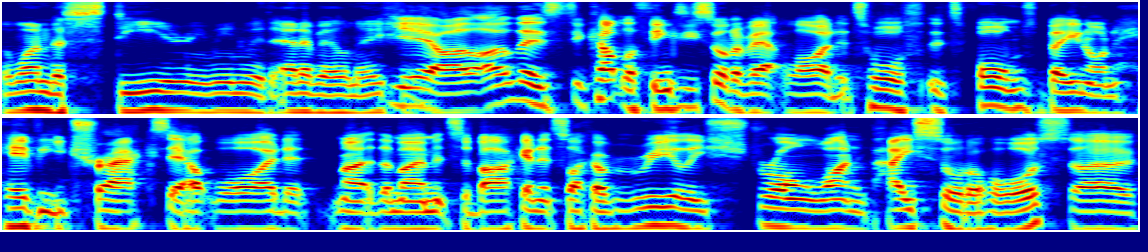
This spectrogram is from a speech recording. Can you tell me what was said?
the one to steer him in with Annabelle Nation. Yeah, I, I, there's a couple of things he sort of outlined. Its horse, its form's been on heavy tracks out wide at mo- the moment, Sabak, and it's like a really strong one pace sort of horse. So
